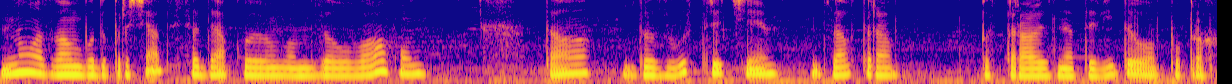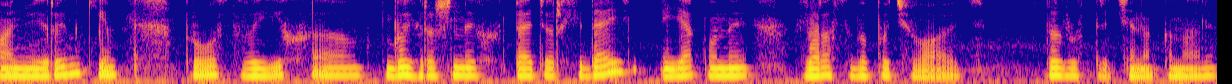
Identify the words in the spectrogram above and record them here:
Ну, а з вами буду прощатися. Дякую вам за увагу та до зустрічі. Завтра постараюсь зняти відео по проханню Іринки про своїх е, виграшних 5 орхідей і як вони зараз себе почувають. До зустрічі на каналі.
